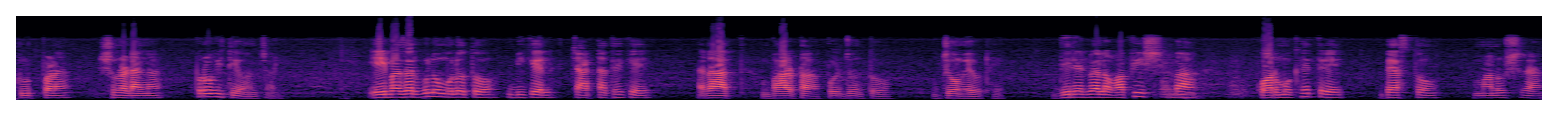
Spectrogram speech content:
টুটপাড়া সোনাডাঙ্গা প্রভৃতি অঞ্চল। এই বাজারগুলো মূলত বিকেল চারটা থেকে রাত বারোটা পর্যন্ত জমে ওঠে। দিনের বেলা অফিস বা কর্মক্ষেত্রে ব্যস্ত মানুষরা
